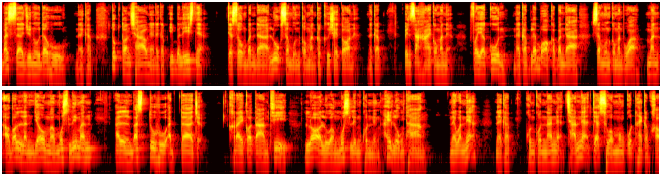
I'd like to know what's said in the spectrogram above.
บัสซาจูนูดะฮูนะครับทุกตอนเช้าเนี่ยนะครับอิบลิสเนี่ยจะส่งบรรดาลูกสมุนของมันก็คือชัยตอนเนี่ยนะครับเป็นสหายของมันเนี่ยฟยากูลนะครับและบอกกับบรรดาสมุนของมันบอกว่ามันอัลลันเยามามุสลิมันอัลบัสตูฮูอัตตาจใครก็ตามที่ล่อลวงมุสลิมคนหนึ่งให้หลงทาง ในวันเนี้ยนะครับคนคนนั้นเนี่ยฉันเนี่ยจะสวมมงกุฎให้กับเขา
